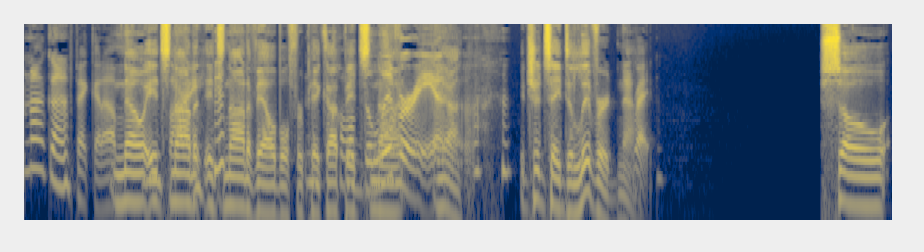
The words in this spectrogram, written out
I'm not going to pick it up. no, I'm it's not. It's not available for pickup. It's, not- delivery. yeah, it should say delivered now. Right. So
